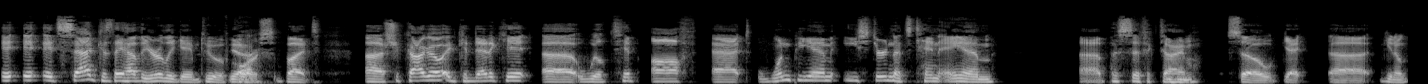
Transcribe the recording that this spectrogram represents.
it, it, it's sad because they have the early game too, of Yeah. course, but uh, Chicago and Connecticut uh, will tip off at 1 p.m. Eastern. That's 10 a.m. Uh, Pacific time. So get uh, you know,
